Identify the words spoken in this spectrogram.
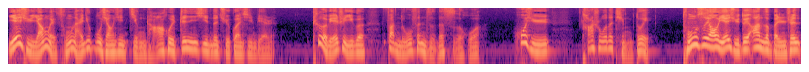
也许杨伟从来就不相信警察会真心的去关心别人。特别是一个贩毒分子的死活。或许他说的挺对，佟思瑶也许对案子本身、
